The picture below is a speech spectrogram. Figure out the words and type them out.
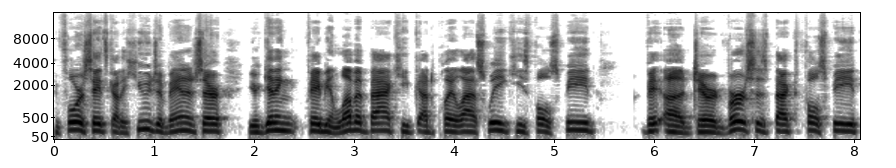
And Florida State's got a huge advantage there. You're getting Fabian Lovett back. He got to play last week. He's full speed. Uh, Jared Verse is back to full speed.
